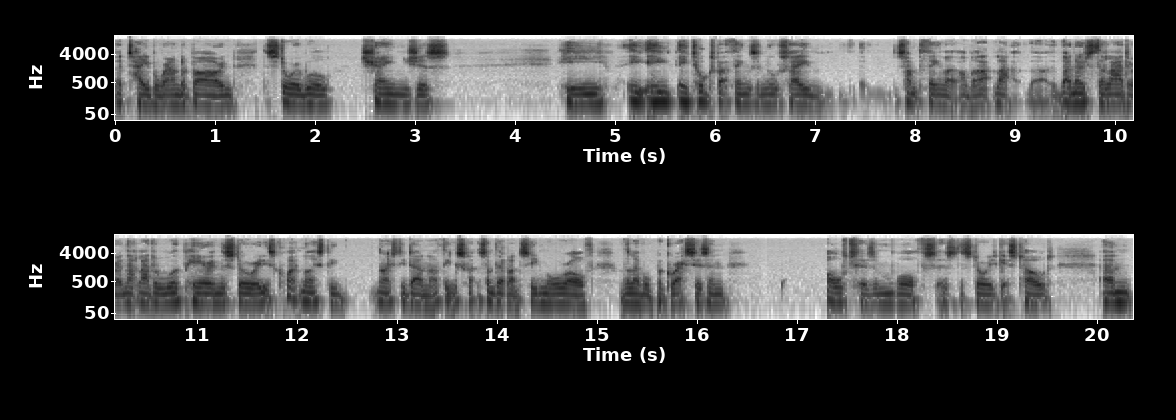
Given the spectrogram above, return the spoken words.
a table round a bar, and the story will change as he he he, he talks about things, and will say something like oh, that, that, I noticed the ladder, and that ladder will appear in the story. And It's quite nicely nicely done. I think something I'd like to see more of. The level progresses and alters and morphs as the story gets told. Um,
